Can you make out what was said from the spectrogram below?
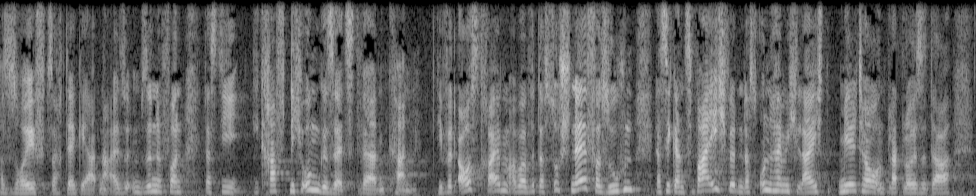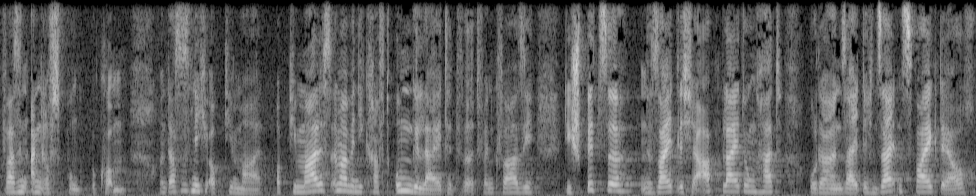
versäuft, sagt der Gärtner. Also im Sinne von, dass die, die Kraft nicht umgesetzt werden kann. Die wird austreiben, aber wird das so schnell versuchen, dass sie ganz weich wird und dass unheimlich leicht Mehltau und Blattläuse da quasi einen Angriffspunkt bekommen. Und das ist nicht optimal. Optimal ist immer, wenn die Kraft umgeleitet wird, wenn quasi die Spitze eine seitliche Ableitung hat oder einen seitlichen Seitenzweig, der auch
